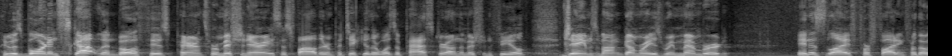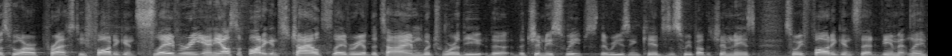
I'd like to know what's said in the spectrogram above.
He was born in Scotland. Both his parents were missionaries. His father, in particular, was a pastor on the mission field. James Montgomery is remembered in his life for fighting for those who are oppressed. He fought against slavery, and he also fought against child slavery of the time, which were the, the, the chimney sweeps. They were using kids to sweep out the chimneys. So he fought against that vehemently.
